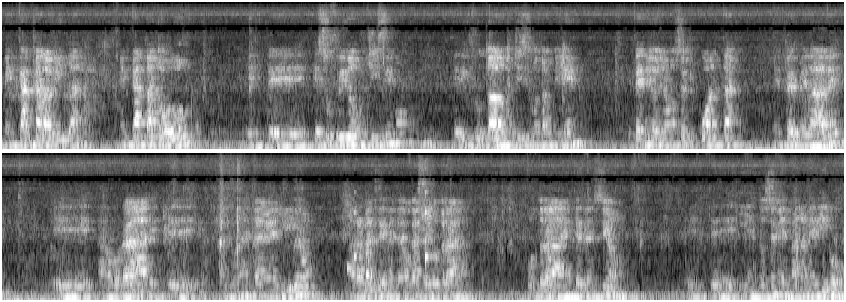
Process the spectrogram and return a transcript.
me encanta la vida, me encanta todo. Este, he sufrido muchísimo, he disfrutado muchísimo también. He tenido yo no sé cuántas enfermedades. eh, ahora este, algunas están en el libro. Ahora parece que me tengo que hacer otra, otra intervención. Este, y entonces mi hermana me dijo,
